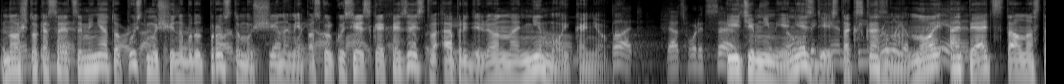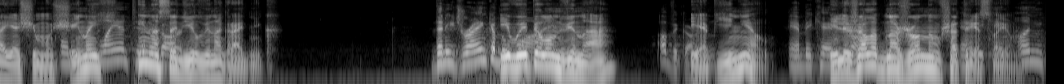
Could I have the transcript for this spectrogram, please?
Но что касается меня, то пусть мужчины будут просто мужчинами, поскольку сельское хозяйство определенно не мой конек. И тем не менее, здесь так сказано, Ной опять стал настоящим мужчиной и насадил виноградник. И выпил он вина, и опьянел, и лежал обнаженным в шатре своем.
